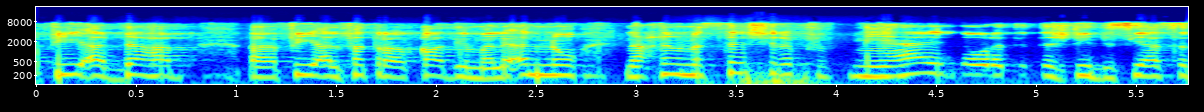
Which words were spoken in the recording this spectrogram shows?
في الذهب في الفترة القادمة لأنه نحن نستشرف نهاية دوره التجديد السياسة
